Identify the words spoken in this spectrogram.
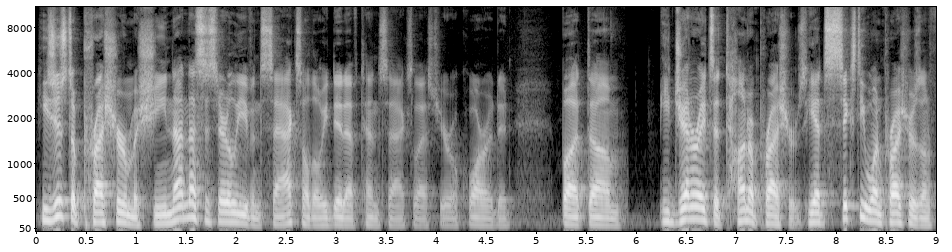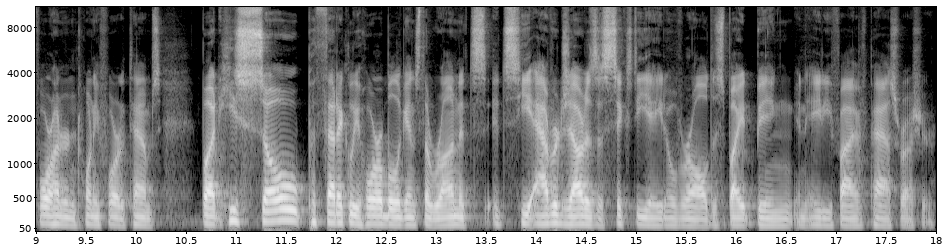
he's just a pressure machine, not necessarily even sacks, although he did have ten sacks last year. Okwara did, but um, he generates a ton of pressures. He had 61 pressures on 424 attempts, but he's so pathetically horrible against the run. It's it's he averaged out as a 68 overall, despite being an 85 pass rusher.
